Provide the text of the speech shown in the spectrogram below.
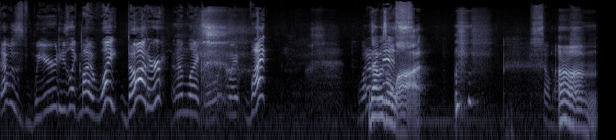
That was weird. He's like, my white daughter. And I'm like, wait, what? What That I was a lot. So much. Um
